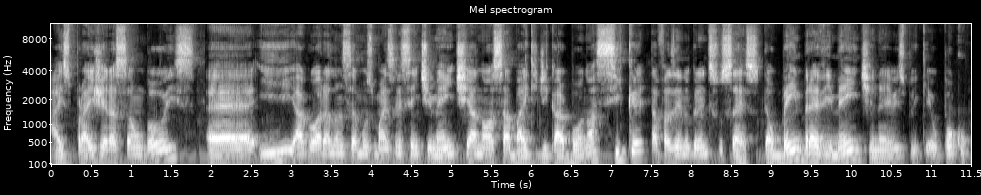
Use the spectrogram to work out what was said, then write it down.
a Spry geração 2 é, e agora lançamos mais recentemente a nossa bike de carbono, a Sika, está fazendo grande sucesso. Então, bem brevemente, né, eu expliquei um pouco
